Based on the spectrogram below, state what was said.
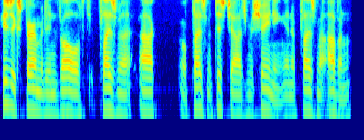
His experiment involved plasma arc or plasma discharge machining in a plasma oven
